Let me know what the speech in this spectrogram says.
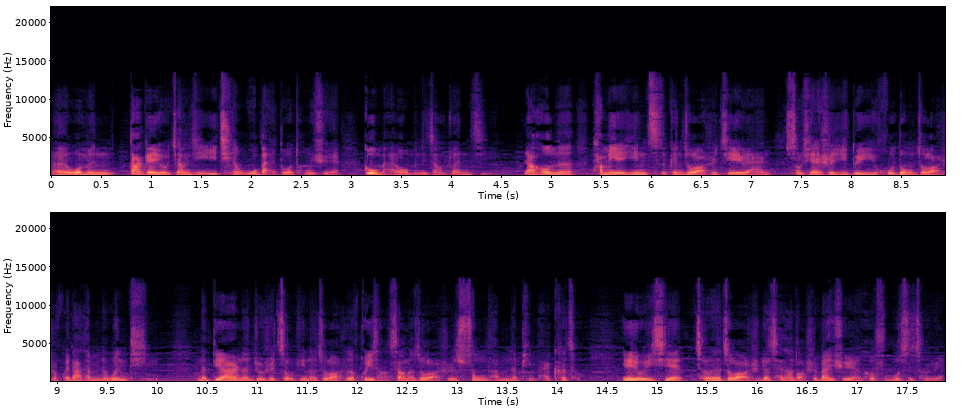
呃，我们大概有将近一千五百多同学购买了我们那张专辑，然后呢，他们也因此跟周老师结缘。首先是一对一互动，周老师回答他们的问题。那第二呢，就是走进了周老师的会场，上了周老师送他们的品牌课程，也有一些成为了周老师的财商导师班学员和福布斯成员。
